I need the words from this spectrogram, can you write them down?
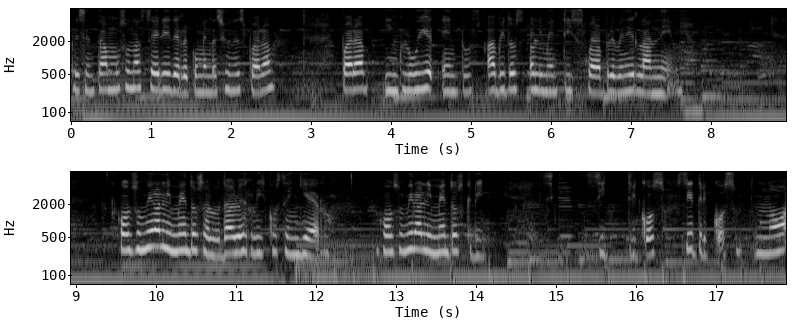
presentamos una serie de recomendaciones para, para incluir en tus hábitos alimenticios para prevenir la anemia. Consumir alimentos saludables ricos en hierro. Consumir alimentos cítricos, no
